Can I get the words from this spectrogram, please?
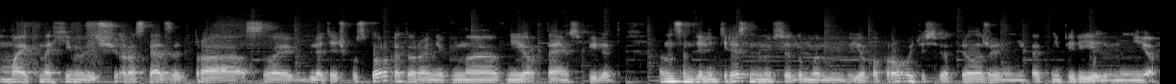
Майк Нахимович рассказывает про свою библиотечку Store, которую они в, на- в Нью-Йорк Таймс пилят. Она на самом деле интересная, мы все думаем ее попробовать у себя в приложении, никак не переедем на нее.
